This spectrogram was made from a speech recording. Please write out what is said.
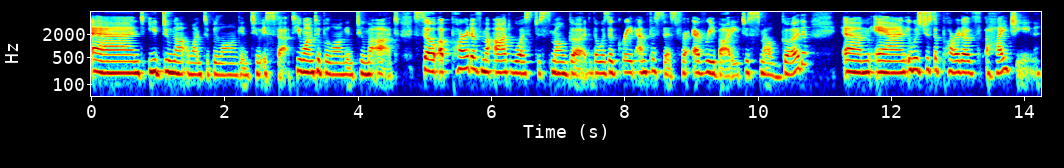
And you do not want to belong into Isfet. You want to belong into Ma'at. So a part of Ma'at was to smell good. There was a great emphasis for everybody to smell good. Um, and it was just a part of hygiene.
